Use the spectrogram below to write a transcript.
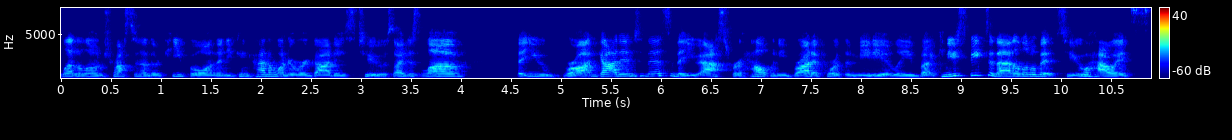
let alone trust in other people? And then you can kind of wonder where god is too. So i just love that you brought god into this and that you asked for help and you brought it forth immediately but can you speak to that a little bit too how it's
